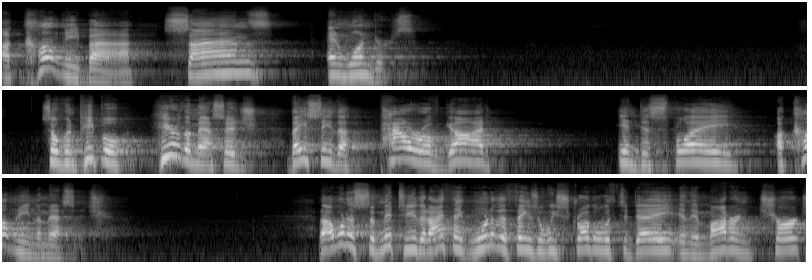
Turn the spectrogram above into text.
accompanied by signs and wonders. So when people hear the message, they see the power of God in display accompanying the message. Now, I want to submit to you that I think one of the things that we struggle with today in the modern church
